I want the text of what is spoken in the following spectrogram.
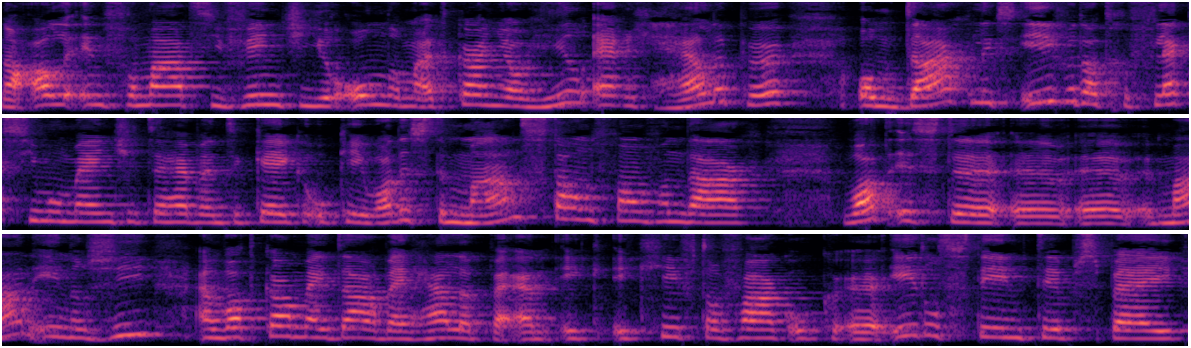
Nou, alle informatie vind je hieronder, maar het kan jou heel erg helpen om dagelijks even dat reflectiemomentje te hebben en te kijken, oké, wat is de maanstand van vandaag? Wat is de uh, maanenergie en wat kan mij daarbij helpen? En ik, ik geef er vaak ook uh, edelsteentips bij,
